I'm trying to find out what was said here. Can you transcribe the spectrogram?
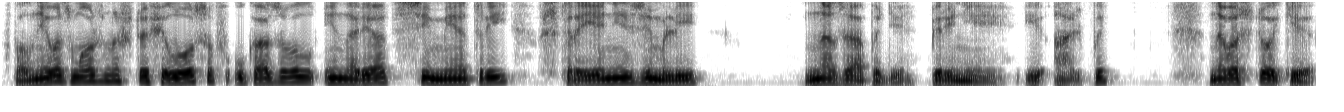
Вполне возможно, что философ указывал и на ряд симметрий в строении Земли. На западе Пиренеи и Альпы, на востоке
